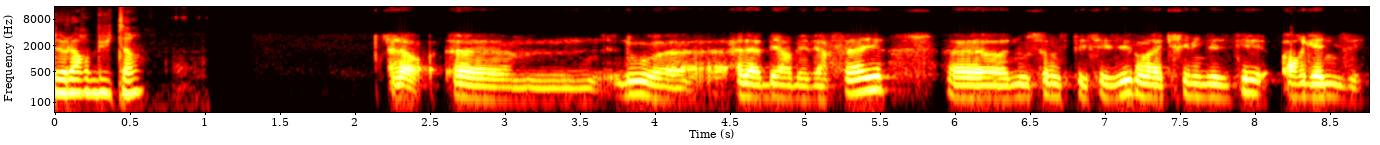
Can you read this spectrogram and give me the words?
leur butin? Alors, nous, à la BRB Versailles, nous sommes spécialisés dans la criminalité organisée.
